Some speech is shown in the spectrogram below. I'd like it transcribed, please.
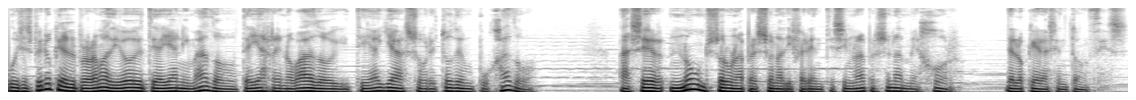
Pues espero que el programa de hoy te haya animado, te haya renovado y te haya sobre todo empujado a ser no un solo una persona diferente, sino una persona mejor de lo que eras entonces.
